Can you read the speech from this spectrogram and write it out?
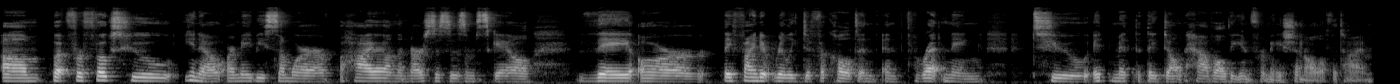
Um, but for folks who, you know, are maybe somewhere high on the narcissism scale, they are, they find it really difficult and, and threatening to admit that they don't have all the information all of the time.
